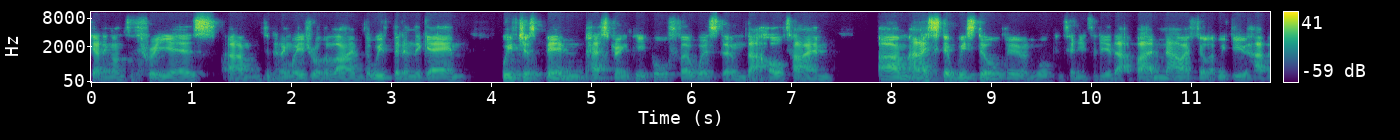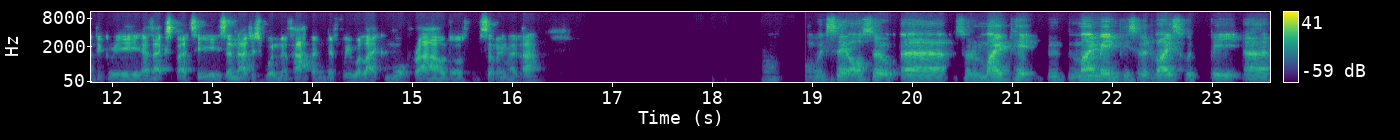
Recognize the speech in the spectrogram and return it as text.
getting on to three years, um, depending where you draw the line, that we've been in the game, we've just been pestering people for wisdom that whole time. Um, and I still, we still do, and we'll continue to do that. But now I feel like we do have a degree of expertise, and that just wouldn't have happened if we were like more proud or something like that. I would say also, uh, sort of my my main piece of advice would be uh,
